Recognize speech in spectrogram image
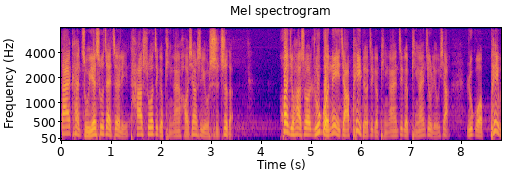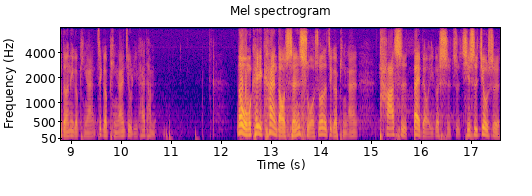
大家看主耶稣在这里，他说这个平安好像是有实质的。换句话说，如果那一家配得这个平安，这个平安就留下；如果配不得那个平安，这个平安就离开他们。那我们可以看到，神所说的这个平安，它是代表一个实质，其实就是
